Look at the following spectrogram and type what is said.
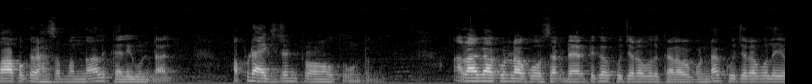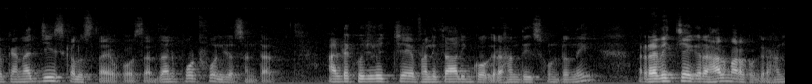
పాపగ్రహ సంబంధాలు కలిగి ఉండాలి. అప్పుడు యాక్సిడెంట్ ప్రోన్ అవుతూ ఉంటుంది. అలా కాకుండా ఒక్కోసారి డైరెక్ట్గా కుజరవులు కలవకుండా కుజరవుల యొక్క ఎనర్జీస్ కలుస్తాయి ఒక్కోసారి. దాని పోర్ట్ఫోలియోస్ అంటారు. అంటే కుజుడిచ్చే ఫలితాలు ఇంకో గ్రహం తీసుకుంటుంది. రవిచ్చే గ్రహాలు మరొక గ్రహం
